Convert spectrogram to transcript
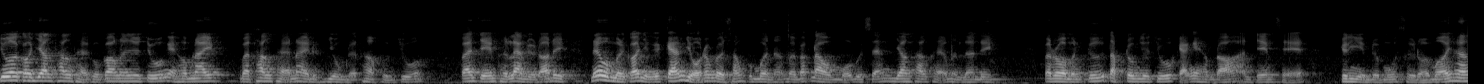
Chúa con dâng thân thể của con lên cho Chúa ngày hôm nay và thân thể này được dùng để thờ phượng Chúa. Và anh chị em thử làm điều đó đi. Nếu mà mình có những cái cám dỗ trong đời sống của mình mình bắt đầu mỗi buổi sáng dâng thân thể mình lên đi. Và rồi mình cứ tập trung cho Chúa cả ngày hôm đó anh chị em sẽ kinh nghiệm được một sự đổi mới ha.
